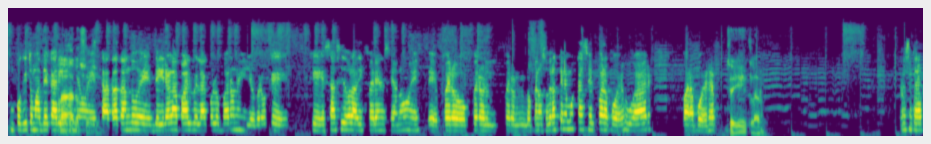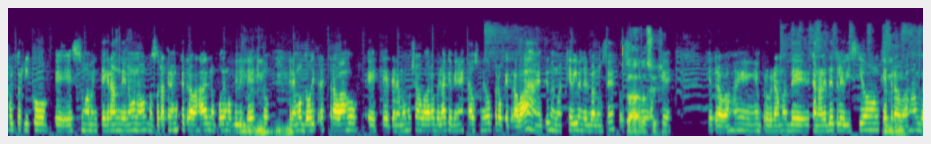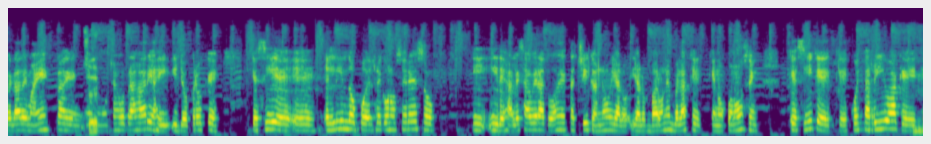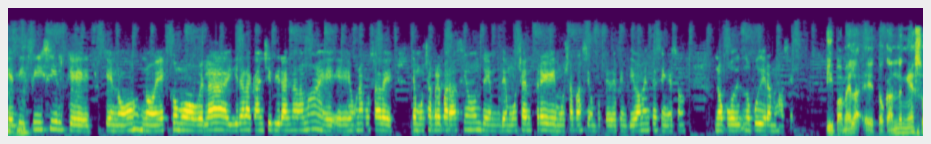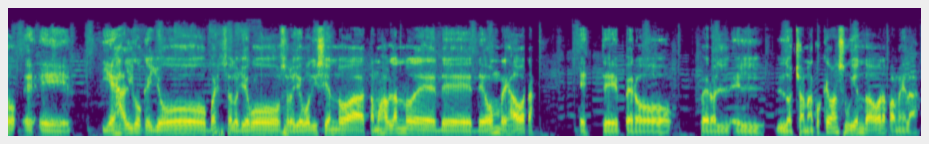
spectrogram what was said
un poquito más de cariño, está tratando de, ir a la par, ¿verdad? Con los varones y yo creo que, que esa ha sido la diferencia, ¿no? Este, pero, pero, pero lo que nosotras tenemos que hacer para poder jugar, para poder... Sí, claro representar a Puerto Rico eh, es sumamente grande, ¿no? ¿no? Nosotras tenemos que trabajar, no podemos vivir de esto. Tenemos dos y tres trabajos, este, tenemos muchas jugadoras, ¿verdad?, que vienen a Estados Unidos, pero que trabajan, ¿entiendes? No es que viven del baloncesto. Claro, sí, que, que trabajan en, programas de canales de televisión, que trabajan, ¿verdad?, de maestras en, muchas otras áreas. Y, yo creo que, que sí, eh, eh, es lindo poder reconocer eso y, y dejarle saber a todas estas chicas, ¿no? Y a, y a los varones, ¿verdad?, que, que no conocen que sí, que, que es cuesta arriba, que, es difícil, que, no, no es como ¿verdad? ir a la cancha y tirar nada más, es, una cosa de, mucha preparación, de, mucha entrega y mucha pasión, porque definitivamente sin eso no, no pudiéramos hacer. Y Pamela, eh, tocando en eso, eh, eh, y es algo que yo, pues, se lo llevo, se lo llevo diciendo a, estamos hablando de, de, hombres ahora, este, pero, pero el, los chamacos que van subiendo ahora, Pamela,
